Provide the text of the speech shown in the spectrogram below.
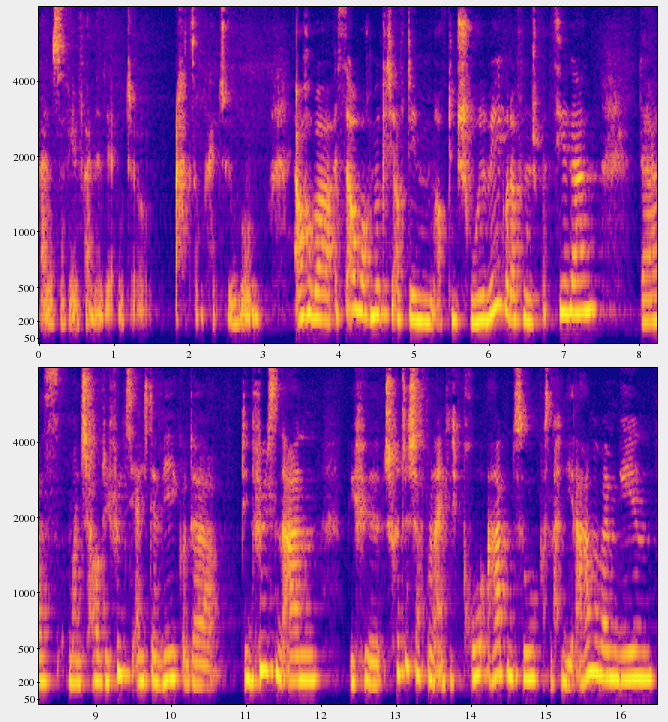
Also ist auf jeden Fall eine sehr gute Achtsamkeitsübung. Auch aber ist aber auch möglich auf dem, auf dem Schulweg oder auf einem Spaziergang, dass man schaut, wie fühlt sich eigentlich der Weg unter den Füßen an, wie viele Schritte schafft man eigentlich pro Atemzug, was machen die Arme beim Gehen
